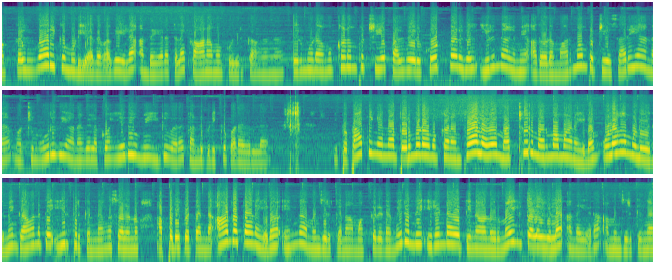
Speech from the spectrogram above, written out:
மக்கள் விவாரிக்க முடியாத வகையில் அந்த இடத்துல காணாமல் போயிருக்காங்கங்க. பெர்முடா முக்கோணம் பற்றிய பல்வேறு கோட்பாடுகள் இருந்தாலுமே அதோட மர்மம் பற்றிய சரியான மற்றும் உறுதியான விளக்கம் எதுவுமே இதுவரை கண்டுபிடிக்கப்படவில்லை. இப்ப பாத்தீங்கன்னா பெருமுடா முக்கோணம் போலவே மற்றொரு மர்மமான இடம் உலகம் முழுவதுமே கவனத்தை ஈர்த்திருக்குன்னு தாங்க சொல்லணும். அப்படிப்பட்ட அந்த ஆபத்தான இடம் எங்க அமைஞ்சிருக்குன்னா மக்களிடமிருந்து இரண்டாயிரத்தி நானூறு மைல் தொலைவில் அந்த இடம் அமைஞ்சிருக்குங்க.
